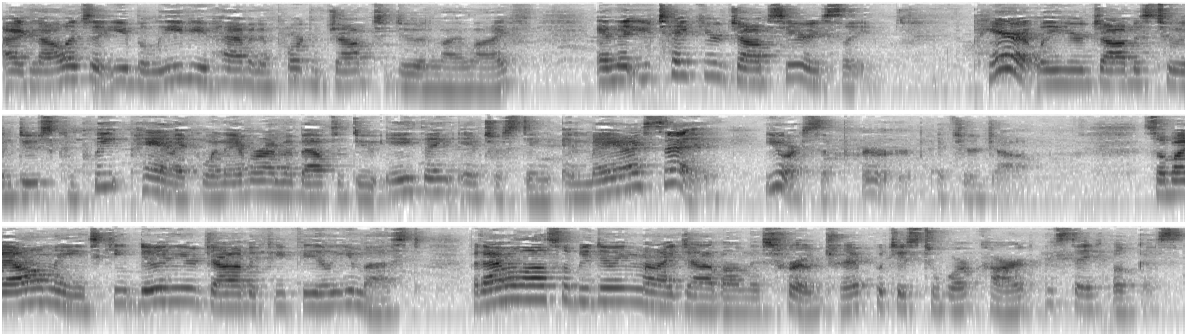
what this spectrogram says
I acknowledge that you believe you have an important job to do in my life and that you take your job seriously. Apparently, your job is to induce complete panic whenever I'm about to do anything interesting, and may I say, you are superb at your job. So by all means, keep doing your job if you feel you must, but I will also be doing my job on this road trip, which is to work hard and stay focused.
